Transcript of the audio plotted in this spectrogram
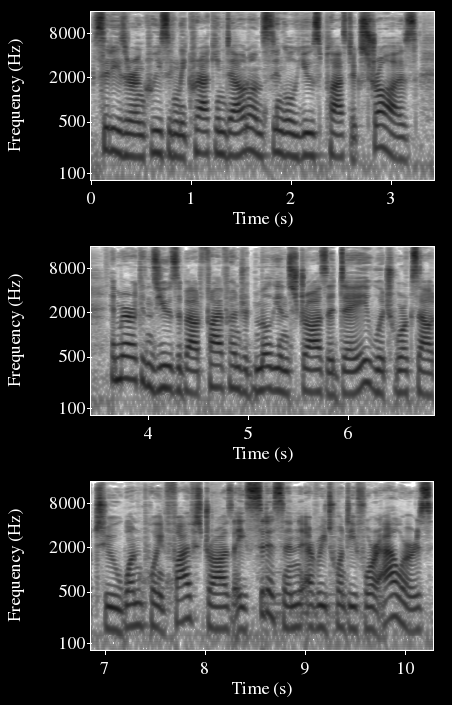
Cities are increasingly cracking down on single use plastic straws. Americans use about 500 million straws a day, which works out to 1.5 straws a citizen every 24 hours.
